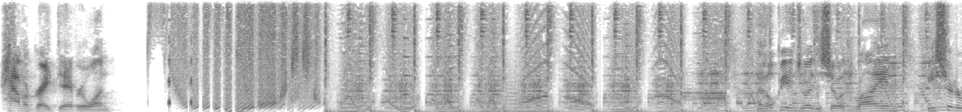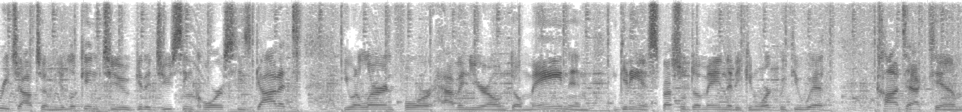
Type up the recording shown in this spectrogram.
Have a great day, everyone. I hope you enjoyed the show with Ryan. Be sure to reach out to him. You're looking to get a juicing course, he's got it. You want to learn for having your own domain and getting a special domain that he can work with you with, contact him.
